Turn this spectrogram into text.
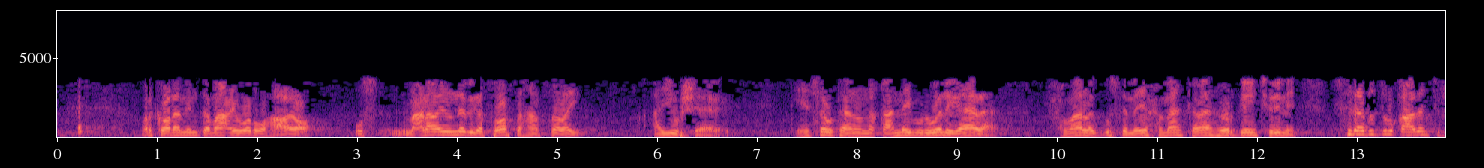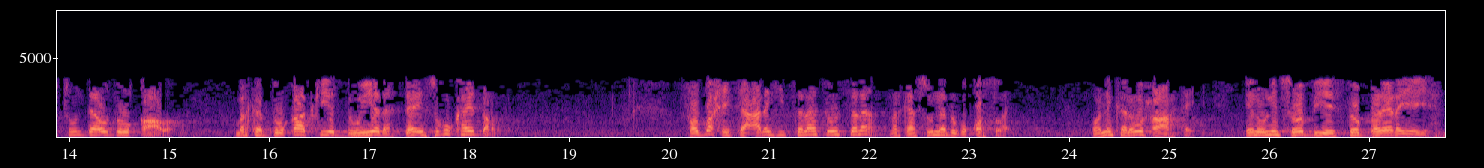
marka hore nin damaaci wadu haayo macnaha inuu nebiga soo sahansaday ayuu sheegay. Sawtaanu naqaanay buui weligaaba xumaan lagu sameeye xumaan kamaad horgeyn jirin sidaad u dul qaadan jirtuun dee u dul qaado marka dulqaadka iyo duunyada dee isugu kay dar. Fadaxika calayhi salaatu wasalaam markaasuu nebigu qoslay. Oo ninkani wuxuu arkay inuu nin soo biyeysto bareeraya yahay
